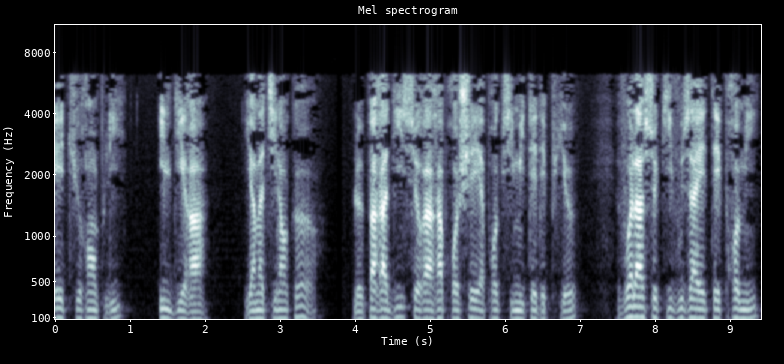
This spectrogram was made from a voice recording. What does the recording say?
Es-tu rempli? Il dira Y en a-t-il encore? Le paradis sera rapproché à proximité des pieux. Voilà ce qui vous a été promis,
